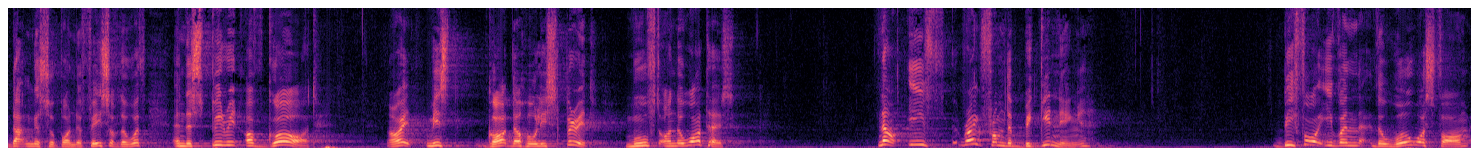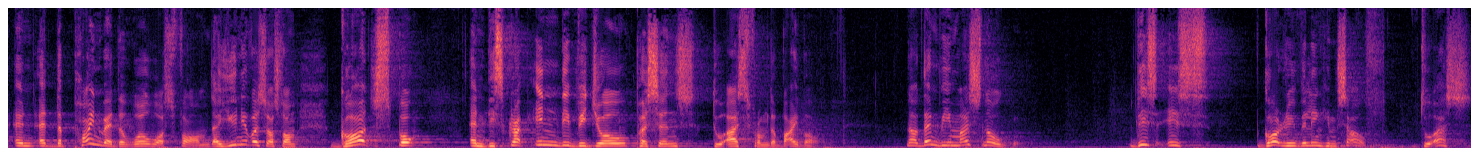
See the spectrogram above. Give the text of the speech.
darkness upon the face of the earth, and the Spirit of God, all right, means God the Holy Spirit, moved on the waters. Now, if right from the beginning, before even the world was formed, and at the point where the world was formed, the universe was formed, God spoke and described individual persons to us from the Bible. Now, then we must know this is God revealing Himself to us.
